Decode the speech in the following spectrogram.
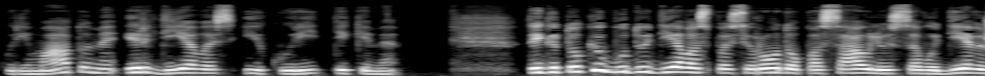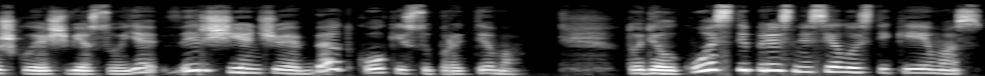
kurį matome, ir Dievas, į kurį tikime. Taigi tokiu būdu Dievas pasirodo pasauliui savo dieviškoje šviesoje, viršienčioje bet kokį supratimą. Todėl kuo stipresnis sielos tikėjimas,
